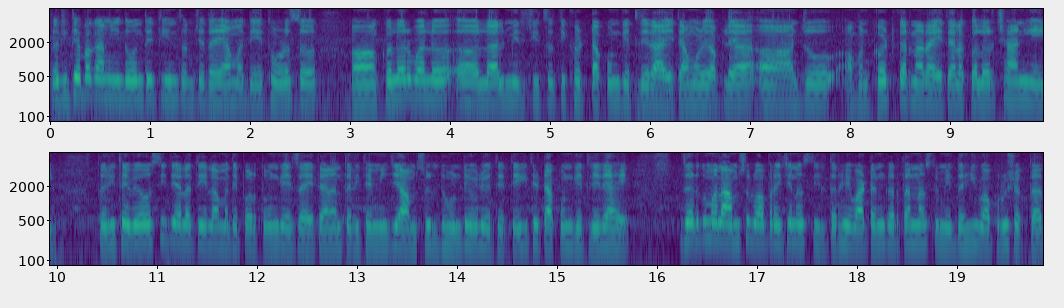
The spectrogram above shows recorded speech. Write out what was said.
तर इथे बघा मी दोन ते तीन चमचे दह्यामध्ये थोडंसं कलरवालं लाल मिरचीचं तिखट टाकून घेतलेलं आहे. त्यामुळे आपल्या जो आपण कट करणार आहे त्याला कलर छान येईल. तर इथे व्यवस्थित याला तेलामध्ये परतवून घ्यायचं आहे. त्यानंतर इथे मी जे आमसूल धुवून ठेवले होते ते इथे टाकून घेतलेले आहे. जर तुम्हाला आमसूल वापरायचे नसतील तर हे वाटण करतानाच तुम्ही दही वापरू शकतात.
